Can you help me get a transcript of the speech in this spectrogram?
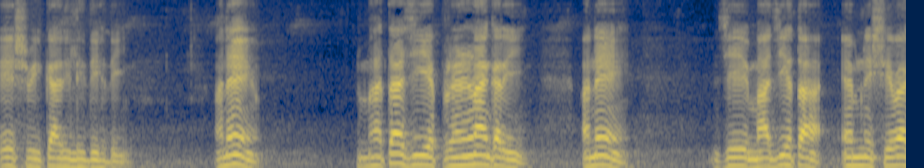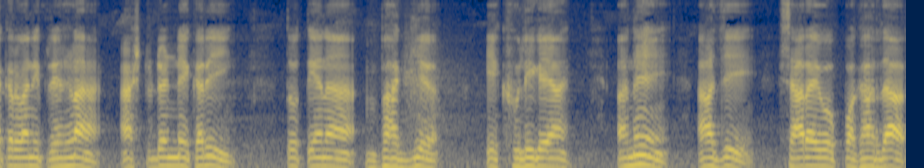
એ સ્વીકારી લીધી હતી. અને માતાજીએ પ્રેરણા કરી અને જે માજી હતા, એમની સેવા કરવાની પ્રેરણા આ સ્ટુડન્ટને કરી, તો તેના ભાગ્ય એ ખુલી ગયા અને આજે સારા એવો પગારદાર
